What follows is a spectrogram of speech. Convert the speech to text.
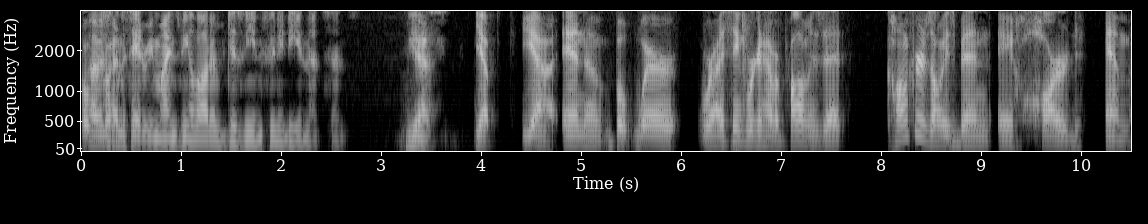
oh, I was go going to say it reminds me a lot of Disney Infinity in that sense. yes, Yep. Yeah, and uh, but where where I think we're gonna have a problem is that Conker has always been a hard M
